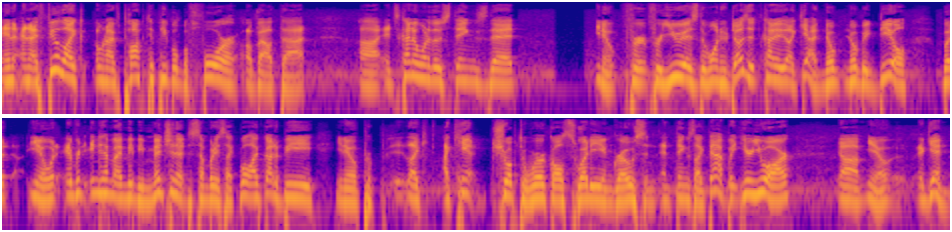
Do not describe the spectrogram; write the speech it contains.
and and I feel like when I've talked to people before about that, uh, it's kind of one of those things that, you know, for for you as the one who does it, kind of like yeah, no no big deal but you know, anytime I maybe mention that to somebody, it's like, well, I've got to be, you know, like I can't show up to work all sweaty and gross and, and things like that. But here you are, um, you know, again,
